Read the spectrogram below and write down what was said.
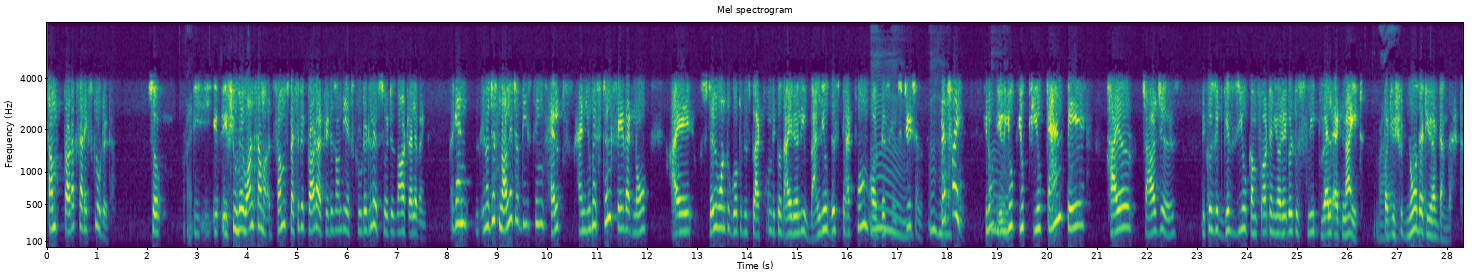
some products are excluded. So Right. if, if you may want some some specific product, it is on the excluded list, so it is not relevant. Again, you know, just knowledge of these things helps, and you may still say that no, I still want to go to this platform because I really value this platform or this hmm. institution. Mm-hmm. That's fine. You know, you, hmm. you you you can pay higher charges because it gives you comfort and you're able to sleep well at night. But you should know that you have done that.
